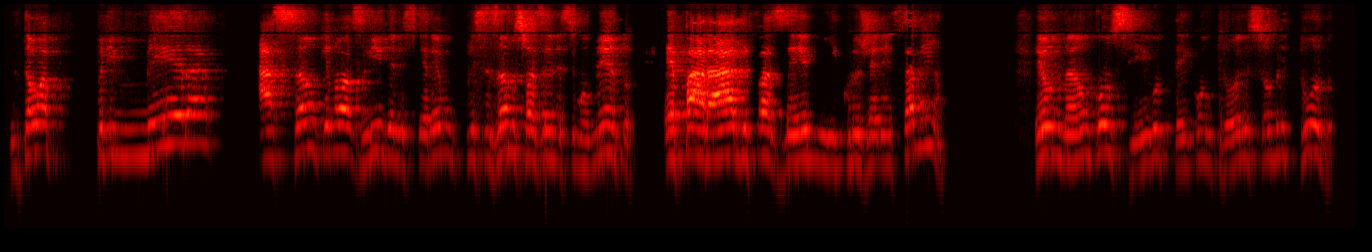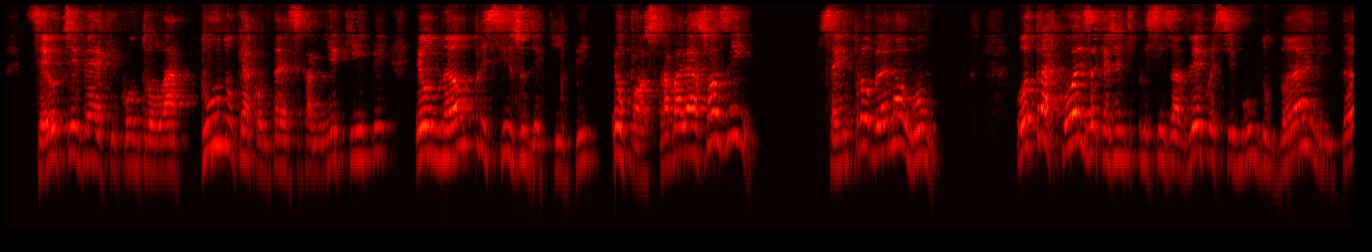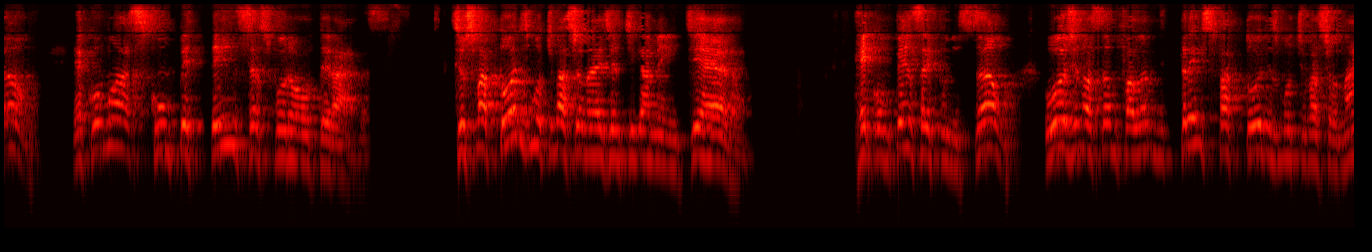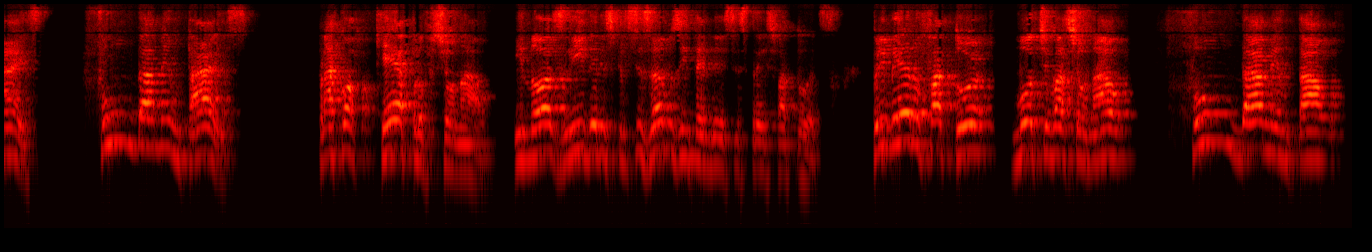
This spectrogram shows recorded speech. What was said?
Então a primeira ação que nós líderes queremos, precisamos fazer nesse momento é parar de fazer microgerenciamento. Eu não consigo ter controle sobre tudo. Se eu tiver que controlar tudo o que acontece com a minha equipe, eu não preciso de equipe, eu posso trabalhar sozinho, sem problema algum. Outra coisa que a gente precisa ver com esse mundo bunny, então, é como as competências foram alteradas. Se os fatores motivacionais antigamente eram recompensa e punição, hoje nós estamos falando de três fatores motivacionais fundamentais para qualquer profissional. E nós, líderes, precisamos entender esses três fatores. Primeiro fator motivacional fundamental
